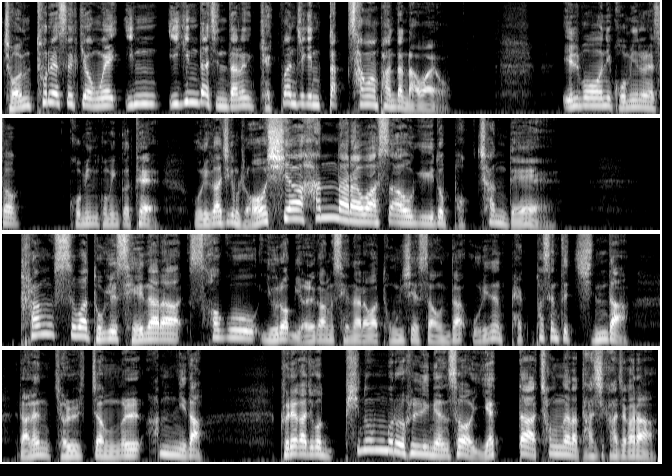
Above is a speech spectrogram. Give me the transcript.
전투를 했을 경우에 인, 이긴다 진다는 객관적인 딱 상황 판단 나와요. 일본이 고민을 해서 고민 고민 끝에 우리가 지금 러시아 한 나라와 싸우기도 벅찬데 프랑스와 독일 세 나라, 서구 유럽 열강 세 나라와 동시에 싸운다. 우리는 100% 진다라는 결정을 합니다. 그래가지고 피눈물을 흘리면서 옛다 청나라 다시 가져가라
